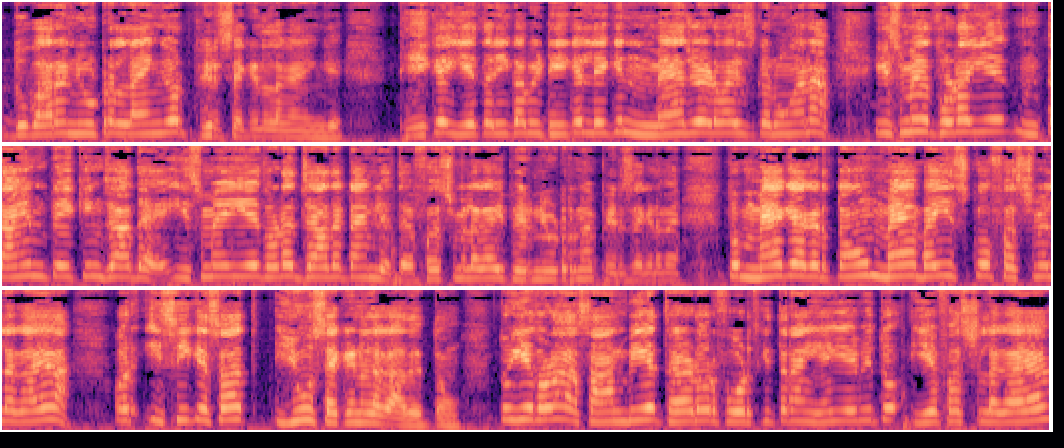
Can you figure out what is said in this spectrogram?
दोबारा न्यूट्रल लाएँगे और फिर सेकंड लगाएँगे. ठीक है, ये तरीका भी ठीक है, लेकिन मैं जो एडवाइस करूँगा ना, इसमें थोड़ा ये टाइम टेकिंग ज़्यादा है, इसमें ये थोड़ा ज़्यादा टाइम लेता है. फ़र्स्ट में लगाई, फिर न्यूट्रल में, फिर सेकंड में. तो मैं क्या करता हूँ, मैं भाई इसको फ़र्स्ट में लगाया और इसी के साथ यू सेकंड लगा देता हूँ. तो ये थोड़ा आसान भी है थर्ड और फोर्थ की तरह ही है, ये भी तो ये फ़र्स्ट लगाया.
